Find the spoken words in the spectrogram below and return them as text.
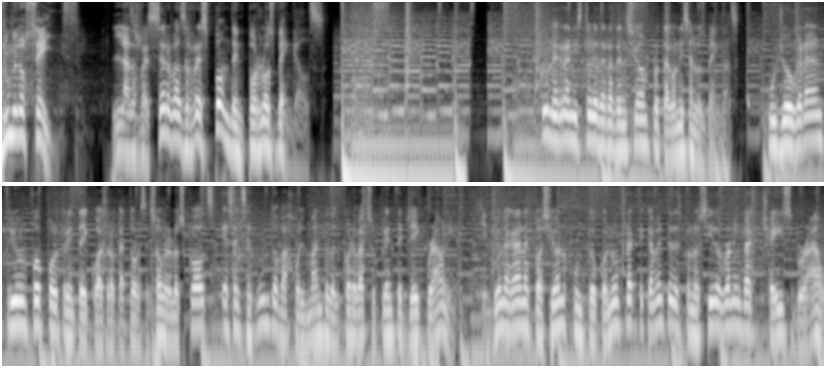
Número 6. Las reservas responden por los Bengals. Una gran historia de redención protagonizan los Bengals, cuyo gran triunfo por 34-14 sobre los Colts es el segundo bajo el mando del quarterback suplente Jake Browning, quien dio una gran actuación junto con un prácticamente desconocido running back Chase Brown.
